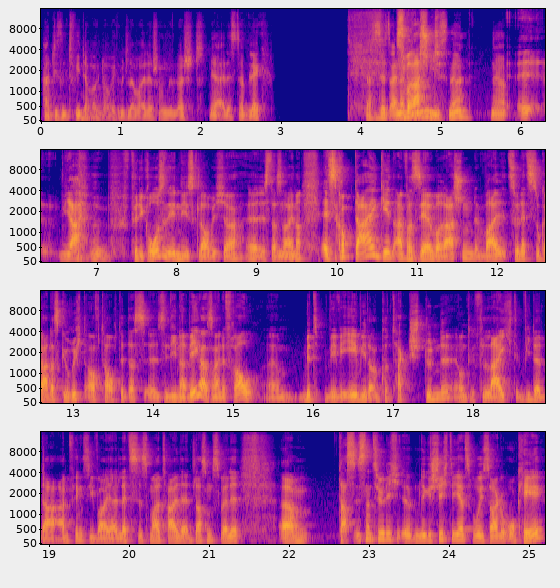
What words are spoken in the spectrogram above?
hat diesen Tweet aber, glaube ich, mittlerweile schon gelöscht. Ja, Alistair Black, das ist jetzt einer von Indies, ne? Ja. Äh, ja. für die großen Indies, glaube ich, ja, äh, ist das mhm. einer. Es kommt dahingehend einfach sehr überraschend, weil zuletzt sogar das Gerücht auftauchte, dass äh, Selina Vega, seine Frau, ähm, mit WWE wieder in Kontakt stünde und vielleicht wieder da anfängt. Sie war ja letztes Mal Teil der Entlassungswelle. Ähm, das ist natürlich äh, eine Geschichte jetzt, wo ich sage, okay,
